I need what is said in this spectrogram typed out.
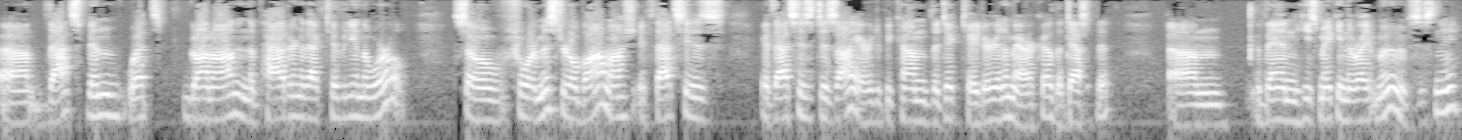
uh, that's been what's gone on in the pattern of activity in the world. So for Mr. Obama, if that's his if that's his desire to become the dictator in America, the despot, um, then he's making the right moves, isn't he?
